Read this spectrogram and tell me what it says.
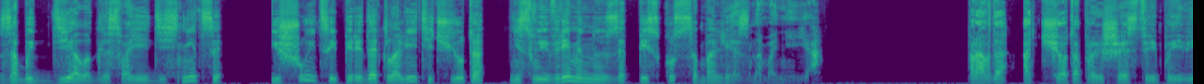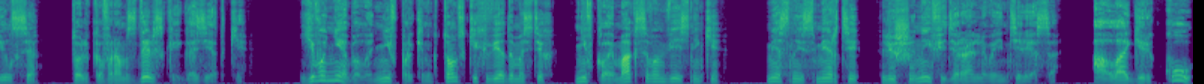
забыть дело для своей десницы и шуйцей передать Лолите чью-то несвоевременную записку соболезнования? Правда, отчет о происшествии появился только в Рамсдельской газетке. Его не было ни в Паркингтонских ведомостях, ни в Клаймаксовом вестнике. Местные смерти лишены федерального интереса, а лагерь Ку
